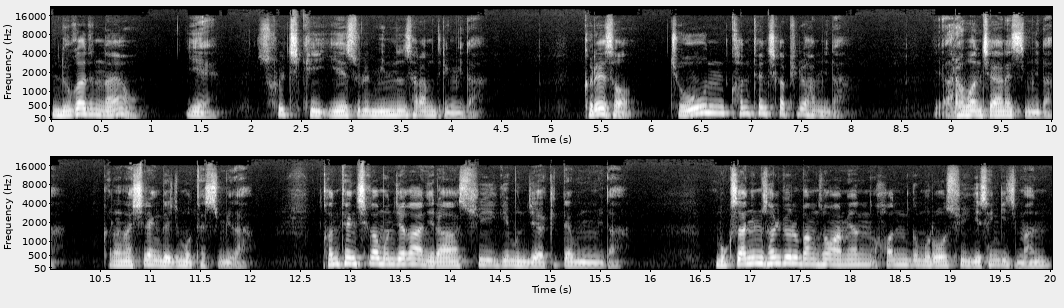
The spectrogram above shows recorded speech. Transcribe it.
누가 듣나요? 예, 솔직히 예수를 믿는 사람들입니다. 그래서 좋은 컨텐츠가 필요합니다. 여러 번 제안했습니다. 그러나 실행되지 못했습니다. 컨텐츠가 문제가 아니라 수익이 문제였기 때문입니다. 목사님 설교를 방송하면 헌금으로 수익이 생기지만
